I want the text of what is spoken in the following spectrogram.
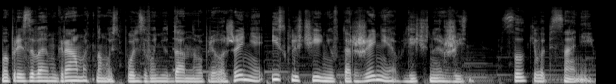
Мы призываем к грамотному использованию данного приложения и исключению вторжения в личную жизнь. Ссылки в описании.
